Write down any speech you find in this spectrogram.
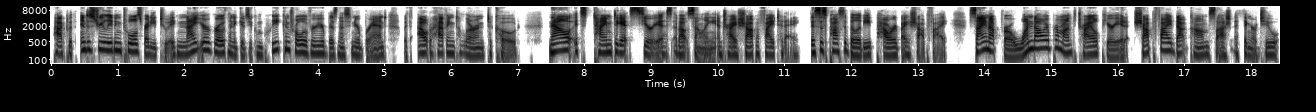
It's packed with industry leading tools ready to ignite your growth, and it gives you complete control over your business and your brand without having to learn to code. Now it's time to get serious about selling and try Shopify today. This is Possibility powered by Shopify. Sign up for a $1 per month trial period at shopify.com slash a thing or two,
